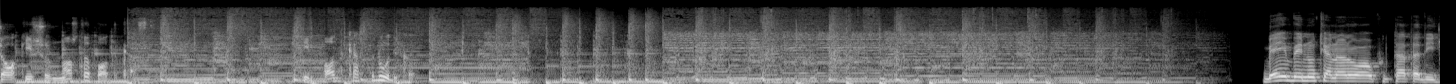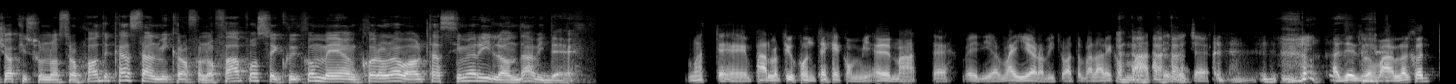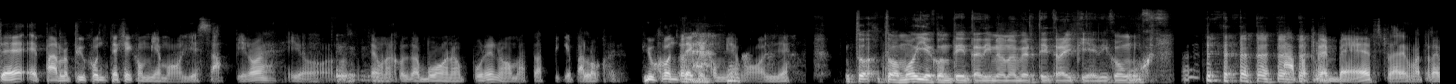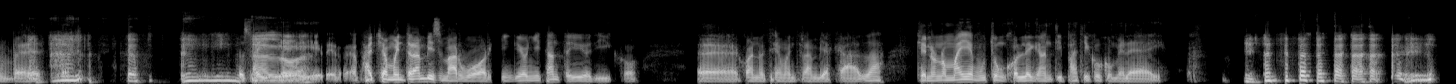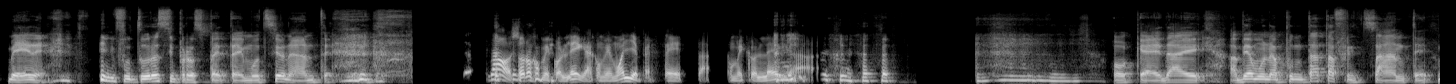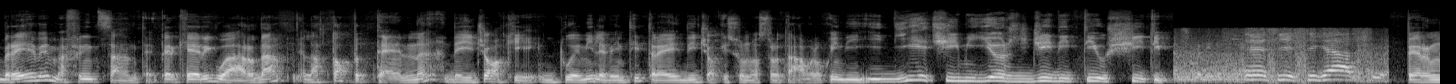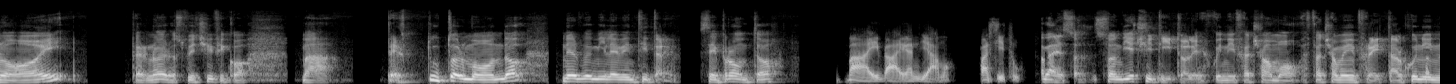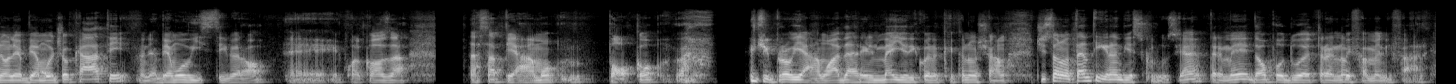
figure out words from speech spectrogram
Giochi sul nostro podcast. Il podcast ludico. Benvenuti a una nuova puntata di Giochi sul nostro podcast. Al microfono Fapos e qui con me ancora una volta Simarillon Davide. Matte, parlo più con te che con me. Eh, Matte, vedi, ormai io ero abituato a parlare con Matte, invece adesso parlo con te e parlo più con te che con mia moglie, sappilo. Eh. Io non so se è una cosa buona oppure no, ma sappi che parlo più con te che con mia moglie. Tua, tua moglie è contenta di non averti tra i piedi comunque. ah, potrebbe essere, potrebbe essere. Allora. Facciamo entrambi smart working e ogni tanto io dico eh, quando siamo entrambi a casa, che non ho mai avuto un collega antipatico come lei. Bene, il futuro si prospetta emozionante. No, solo come collega, come moglie perfetta, come collega. Ok, dai, abbiamo una puntata frizzante, breve ma frizzante, perché riguarda la top 10 dei giochi 2023 di giochi sul nostro tavolo, quindi i 10 migliori GDT usciti. Eh sì, sti cazzi. Per noi, per noi lo specifico, ma per tutto il mondo nel 2023. Sei pronto? Vai, vai, andiamo. Parti tu. Beh, so, sono dieci titoli, quindi facciamo, facciamo, in fretta. Alcuni non li abbiamo giocati, non li abbiamo visti, però eh, qualcosa la sappiamo, poco. Ci proviamo a dare il meglio di quello che conosciamo. Ci sono tanti grandi esclusi, eh? per me dopo due o tre noi fammeli fare.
